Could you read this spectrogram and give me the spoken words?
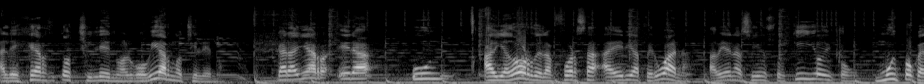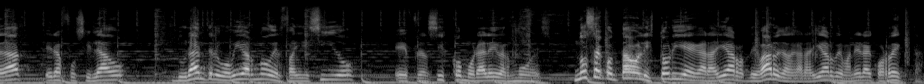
al ejército chileno, al gobierno chileno. Garayar era un aviador de la Fuerza Aérea Peruana. Había nacido en Surquillo y con muy poca edad era fusilado durante el gobierno del fallecido eh, Francisco Morales Bermúdez. No se ha contado la historia de Garayar, de Vargas Garayar, de manera correcta.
